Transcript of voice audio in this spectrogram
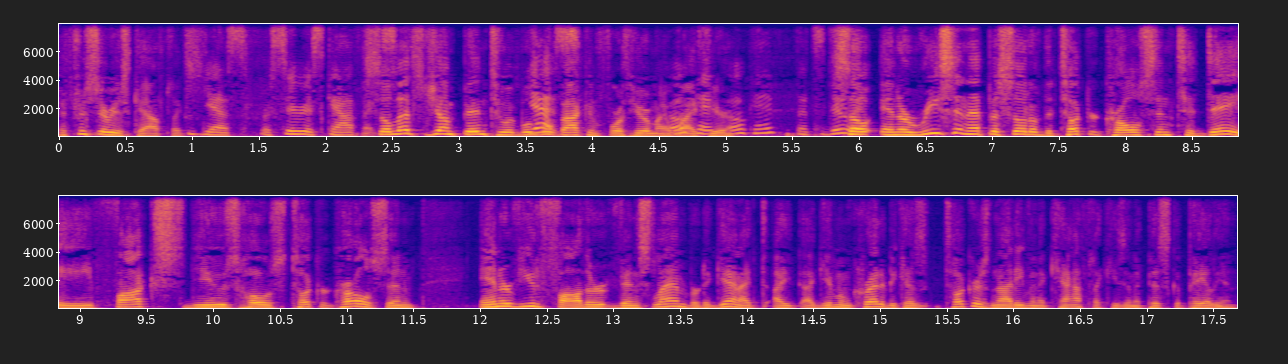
it's for serious Catholics. Yes, for serious Catholics. So let's jump into it. We'll Yes. go back and forth here my okay, wife here. Okay, let's do So, it. in a recent episode of the Tucker Carlson Today, Fox News host Tucker Carlson interviewed Father Vince Lambert. Again, I, I, I give him credit because Tucker's not even a Catholic, he's an Episcopalian.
